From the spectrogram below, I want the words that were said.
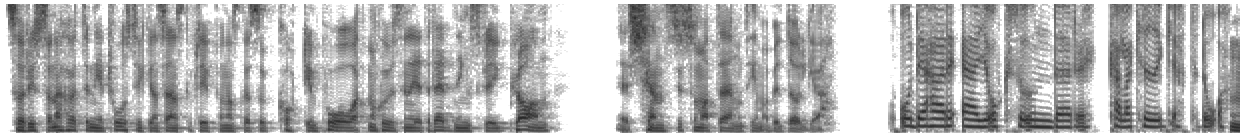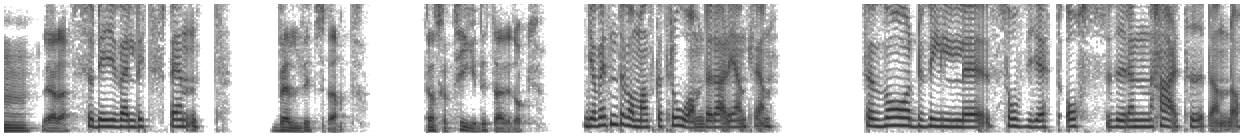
Så ryssarna sköt ner två stycken svenska flygplan ganska så kort inpå. Och att man skjuter ner ett räddningsflygplan eh, känns ju som att det är någonting man vill dölja. Och det här är ju också under kalla kriget då. Mm, det är det. Så det är ju väldigt spänt. Väldigt spänt. Ganska tidigt är det dock. Jag vet inte vad man ska tro om det där egentligen. För vad vill Sovjet oss vid den här tiden då?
